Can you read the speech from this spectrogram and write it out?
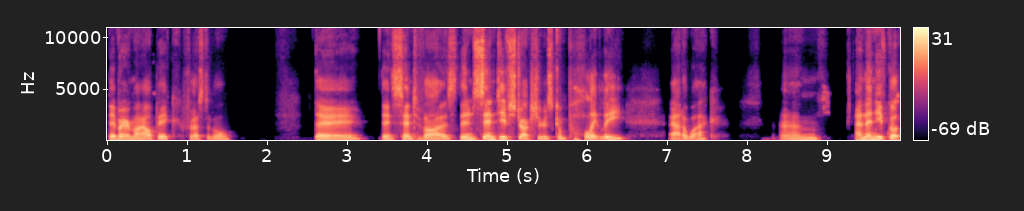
they're very myopic, first of all they they incentivize the incentive structure is completely out of whack. Um, and then you've got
